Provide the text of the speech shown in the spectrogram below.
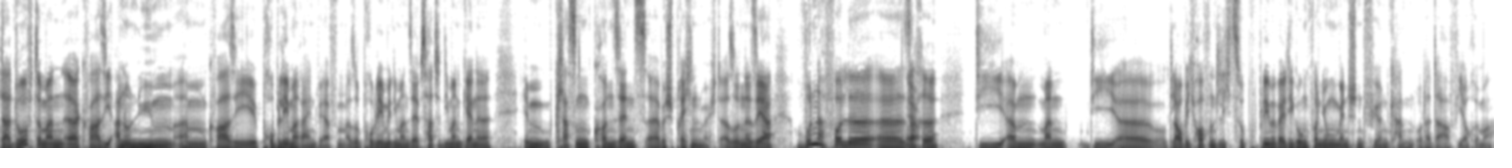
da durfte man äh, quasi anonym ähm, quasi Probleme reinwerfen. Also Probleme, die man selbst hatte, die man gerne im Klassenkonsens äh, besprechen möchte. Also eine sehr wundervolle äh, Sache, die ähm, man, die, äh, glaube ich, hoffentlich zur Problembewältigung von jungen Menschen führen kann oder darf, wie auch immer.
